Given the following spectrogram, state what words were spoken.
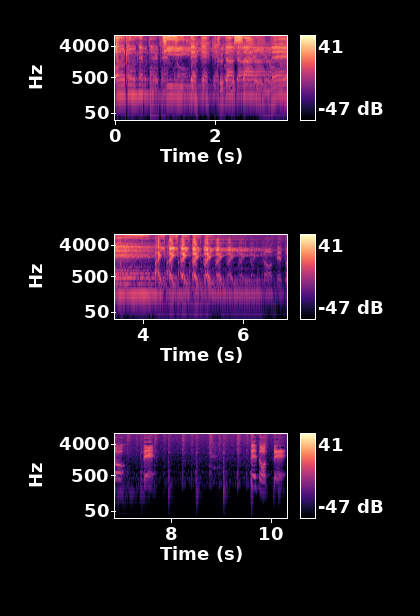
オルネポ聞いてくださいね。バイバイバイバイバイ。とってとって、てとって、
